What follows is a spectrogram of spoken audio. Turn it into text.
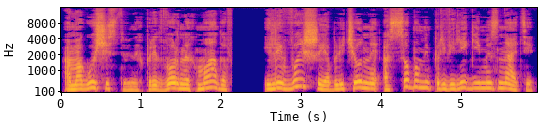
а могущественных придворных магов или высшей, облеченной особыми привилегиями знати,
